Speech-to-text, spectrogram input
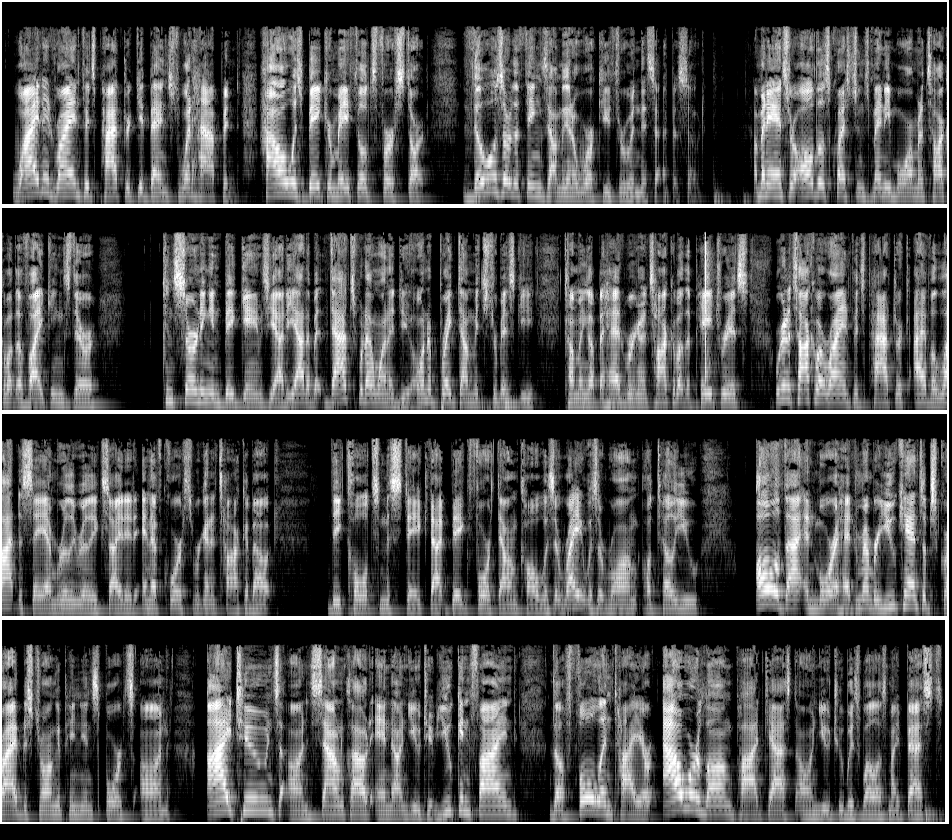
Why did Ryan Fitzpatrick get benched? What happened? How was Baker Mayfield's first start? Those are the things I'm going to work you through in this episode. I'm going to answer all those questions, many more. I'm going to talk about the Vikings, their concerning in big games, yada, yada. But that's what I want to do. I want to break down Mitch Trubisky coming up ahead. We're going to talk about the Patriots. We're going to talk about Ryan Fitzpatrick. I have a lot to say. I'm really, really excited. And of course, we're going to talk about the Colts' mistake, that big fourth down call. Was it right? Was it wrong? I'll tell you all of that and more ahead. Remember, you can subscribe to Strong Opinion Sports on iTunes, on SoundCloud, and on YouTube. You can find the full entire hour long podcast on YouTube as well as my best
